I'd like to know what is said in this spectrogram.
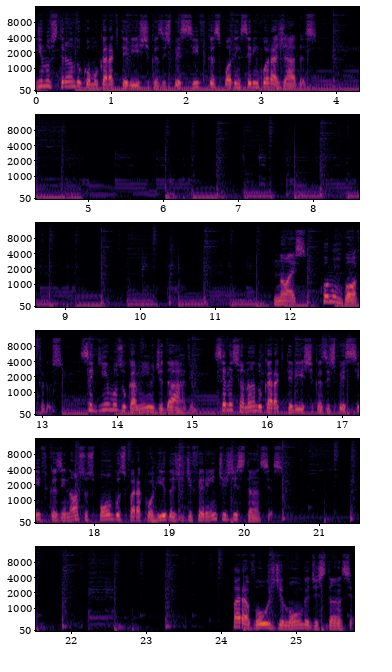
ilustrando como características específicas podem ser encorajadas. Nós, columbóferos, seguimos o caminho de Darwin, selecionando características específicas em nossos pombos para corridas de diferentes distâncias. Para voos de longa distância,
